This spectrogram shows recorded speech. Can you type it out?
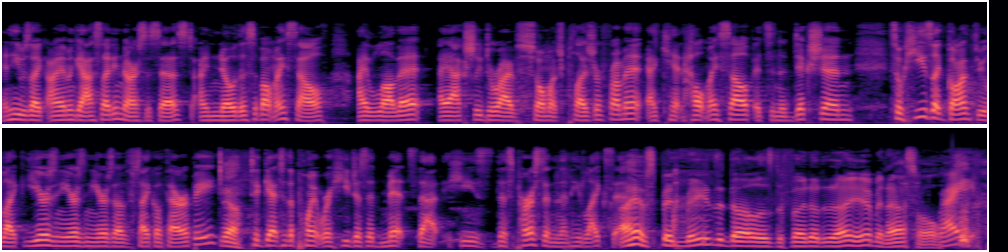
and he was like, I am a gaslighting narcissist. I know this about myself. I love it. I actually derive so much pleasure from it. I can't help myself. It's an addiction. So he's like gone through like years and years and years of psychotherapy Yeah. to get to the point where he just admits that he's this person and that he likes it. I have spent millions of dollars to find out that I am an asshole. right?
